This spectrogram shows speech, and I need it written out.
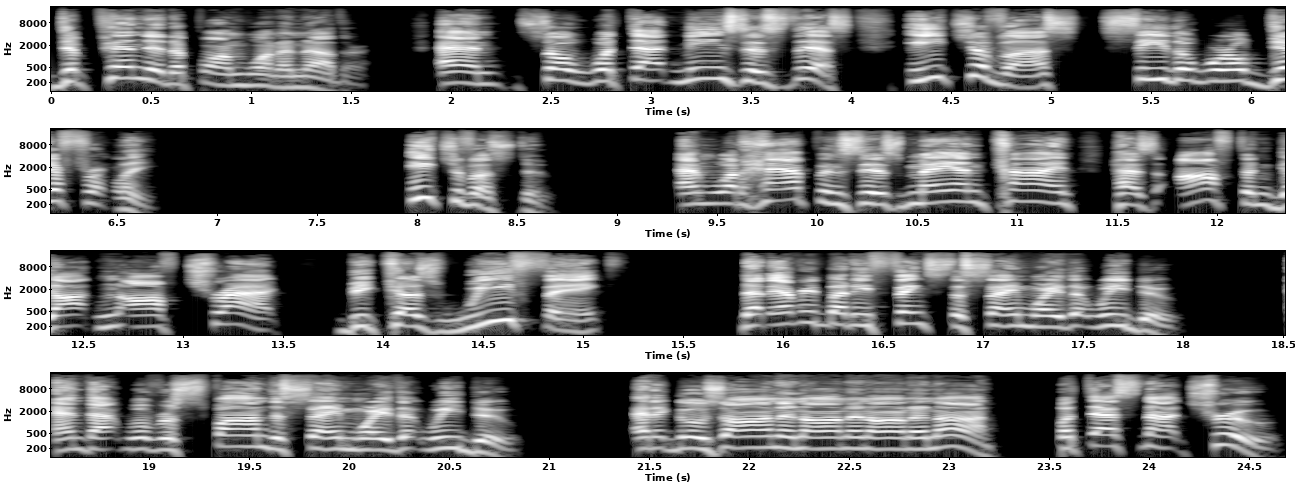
dependent upon one another. And so, what that means is this each of us see the world differently. Each of us do. And what happens is mankind has often gotten off track because we think that everybody thinks the same way that we do and that will respond the same way that we do. And it goes on and on and on and on. But that's not true.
